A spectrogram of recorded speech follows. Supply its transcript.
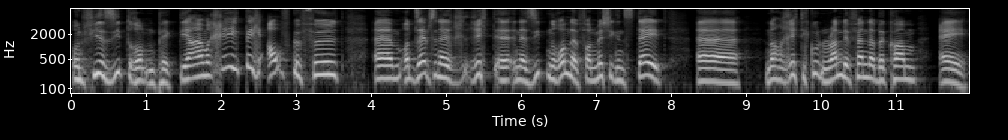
und vier Siebtrunden Pick. Die haben richtig aufgefüllt. Ähm, und selbst in der, äh, in der siebten Runde von Michigan State äh, noch einen richtig guten Run-Defender bekommen. Ey,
